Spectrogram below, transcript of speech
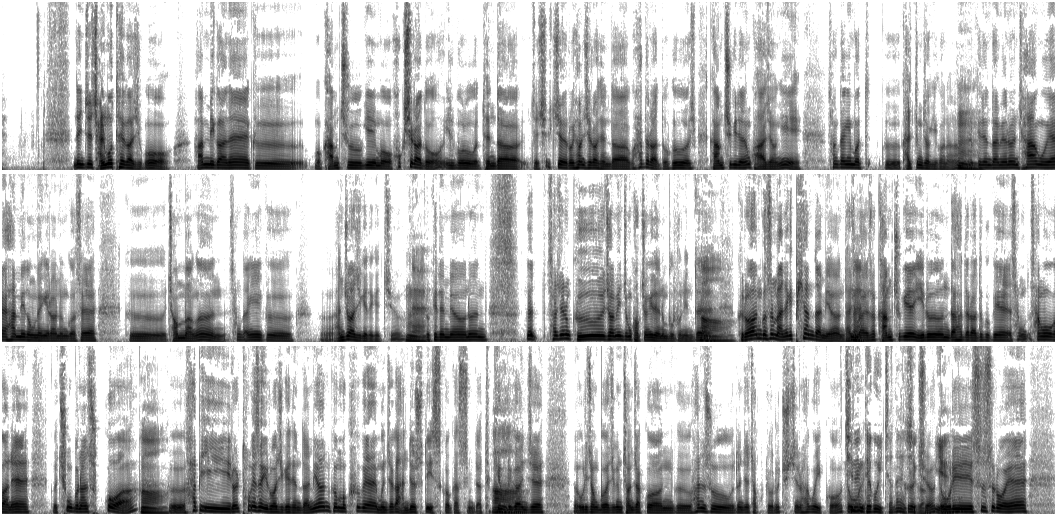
근데 이제 잘못해가지고 한미 간의 그 뭐 감축이 뭐 혹시라도 일부 된다, 이제 실제로 현실화 된다고 하더라도 그 감축이 되는 과정이 상당히 뭐 그 갈등적이거나 음. 이렇게 된다면은 향후에 한미 동맹이라는 것의 그 전망은 상당히 그 어, 안 좋아지게 되겠죠. 네. 그렇게 되면은 그 사실은 그 점이 좀 걱정이 되는 부분인데 어. 그러한 것을 만약에 피한다면 다시 네. 말해서 감축에 이른다 하더라도 그게 상, 상호 간의 그 충분한 숙고와 어. 그 합의를 통해서 이루어지게 된다면 그 뭐 크게 문제가 안 될 수도 있을 것 같습니다. 특히 아. 우리가 이제 우리 정부가 지금 전자권 그 환수도 이제 적극적으로 추진을 하고 있고 또 진행되고 있잖아요, 그렇죠. 지금. 또 예. 우리 스스로의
